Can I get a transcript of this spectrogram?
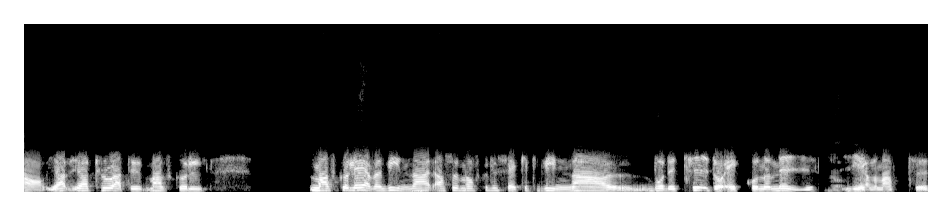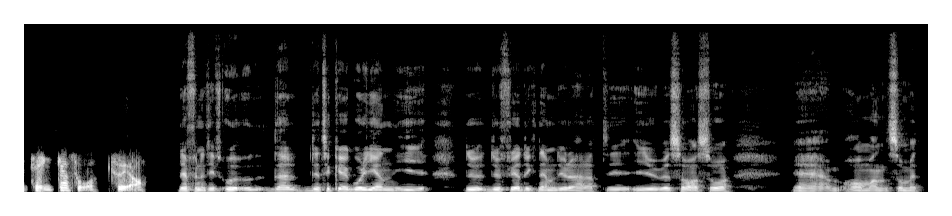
Ja, jag, jag tror att man skulle man skulle även vinna, alltså man skulle säkert vinna både tid och ekonomi ja. genom att eh, tänka så, tror jag. Definitivt, och där, det tycker jag går igen i, du, du Fredrik nämnde ju det här att i, i USA så eh, har man som ett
